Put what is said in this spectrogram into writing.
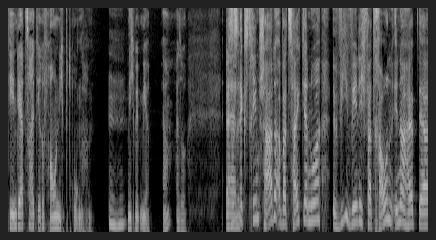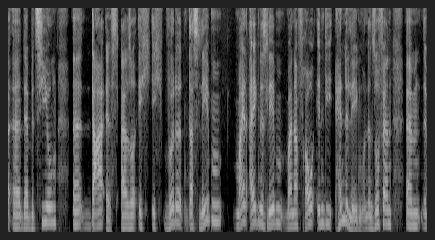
die in der Zeit ihre Frauen nicht betrogen haben. Nicht mit mir. Ja, also Es ist Ähm, extrem schade, aber zeigt ja nur, wie wenig Vertrauen innerhalb der, äh, der Beziehung äh, da ist. Also ich, ich würde das Leben, mein eigenes Leben meiner Frau in die Hände legen. Und insofern ähm, äh,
